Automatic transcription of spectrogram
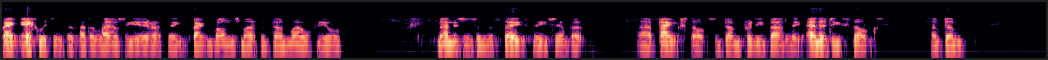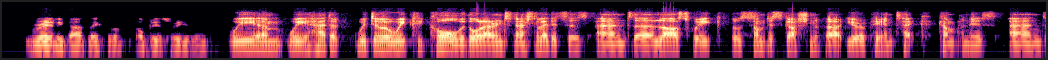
bank equities have had a lousy year. I think bank bonds might have done well for your managers in the states, Nisha, but uh, bank stocks have done pretty badly. Energy stocks have done really badly for obvious reasons. We um, we had a we do a weekly call with all our international editors, and uh, last week there was some discussion about European tech companies, and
